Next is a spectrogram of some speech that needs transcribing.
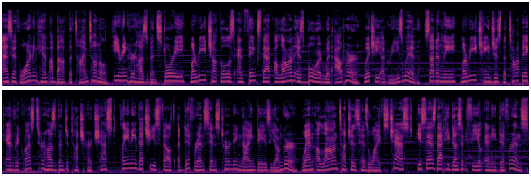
as if warning him about the time tunnel. Hearing her husband's story, Marie chuckles and thinks that Alain is bored without her, which he agrees with. Suddenly, Marie changes the topic and requests her husband to touch her chest, claiming that she's felt a difference since turning 9 days younger. When Alain touches his wife's chest, he says that he doesn't feel any difference,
